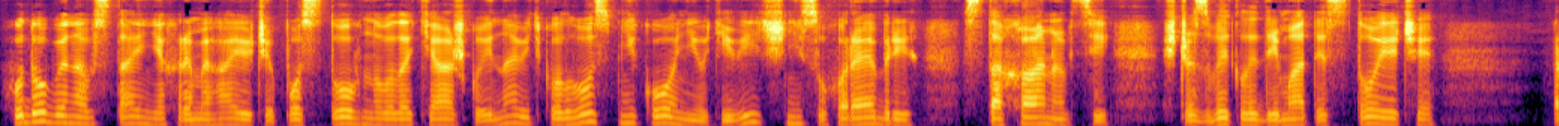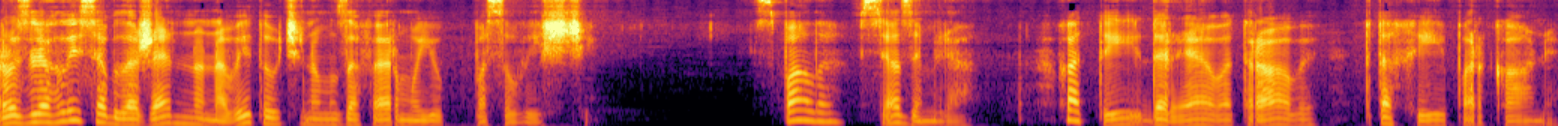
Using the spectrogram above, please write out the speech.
худобина в стайнях, ремигаючи, постогнувала тяжко, і навіть колгоспні коні, оті вічні сухоребрі, стахановці, що звикли дрімати стоячи, розляглися блаженно на витовченому за фермою пасовищі. Спала вся земля, хати, дерева, трави, птахи, паркани,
